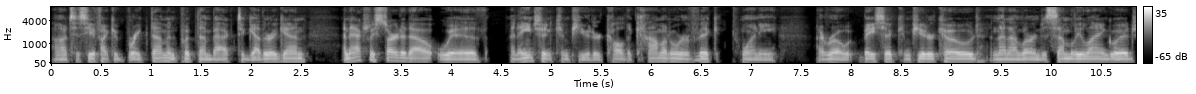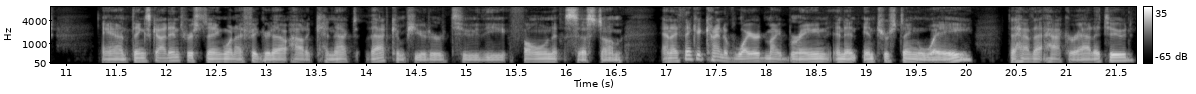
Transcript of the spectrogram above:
uh, to see if I could break them and put them back together again. And I actually started out with an ancient computer called the Commodore VIC 20. I wrote basic computer code and then I learned assembly language. And things got interesting when I figured out how to connect that computer to the phone system. And I think it kind of wired my brain in an interesting way to have that hacker attitude.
